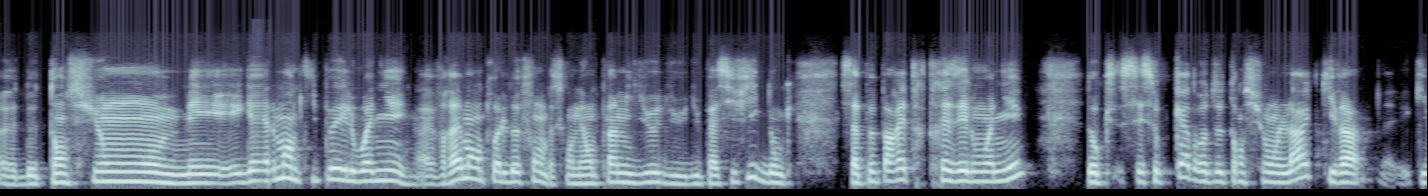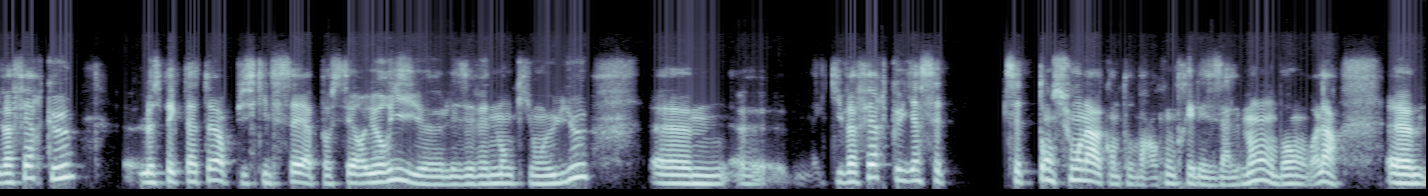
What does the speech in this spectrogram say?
de tension, mais également un petit peu éloigné, euh, vraiment en toile de fond, parce qu'on est en plein milieu du, Pacifique, donc ça peut paraître très éloigné. Donc c'est ce cadre de tension-là qui va, qui va faire que le spectateur, puisqu'il sait a posteriori euh, les événements qui ont eu lieu, qui va faire qu'il y a cette cette tension-là quand on va rencontrer les Allemands. Bon, voilà. Euh,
